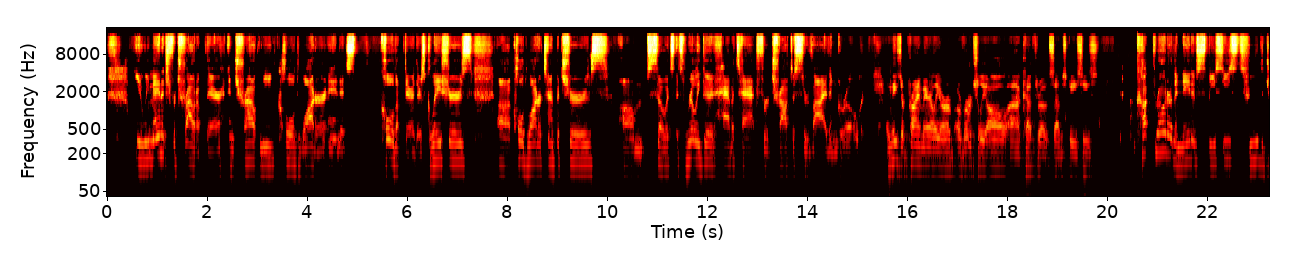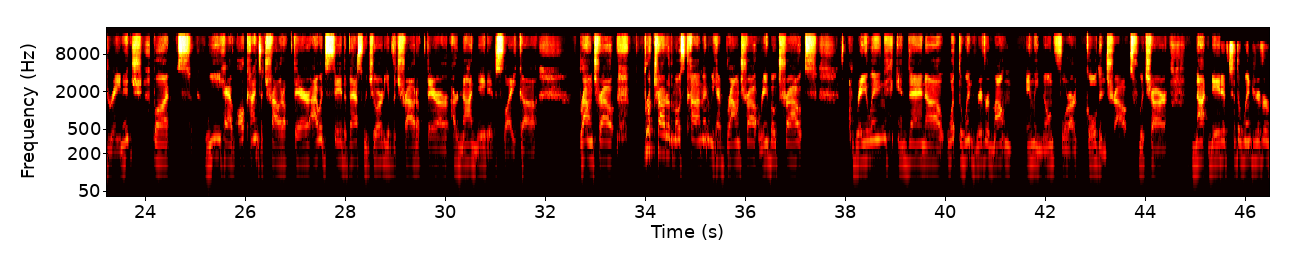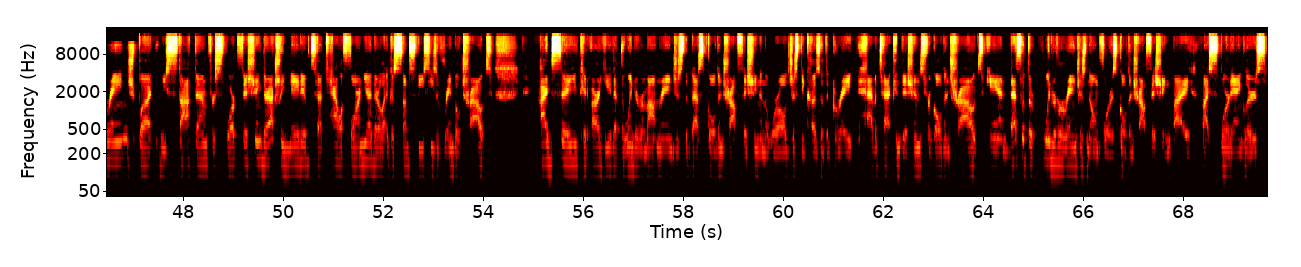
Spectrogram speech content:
you know we manage for trout up there and trout need cold water and it's cold up there there's glaciers uh, cold water temperatures um, so it's it's really good habitat for trout to survive and grow. And these are primarily or, or virtually all uh, cutthroat subspecies. Cutthroat are the native species to the drainage, but we have all kinds of trout up there. I would say the vast majority of the trout up there are, are non natives, like uh, brown trout. Brook trout are the most common. We have brown trout, rainbow trout, grayling, and then uh, what the Wind River Mountain mainly known for are golden trout, which are not native to the Wind River range, but we stock them for sport fishing. They're actually native to California. They're like a subspecies of rainbow trout. I'd say you could argue that the Wind River Mountain Range is the best golden trout fishing in the world just because of the great habitat conditions for golden trout. And that's what the Wind River Range is known for is golden trout fishing by by sport anglers.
